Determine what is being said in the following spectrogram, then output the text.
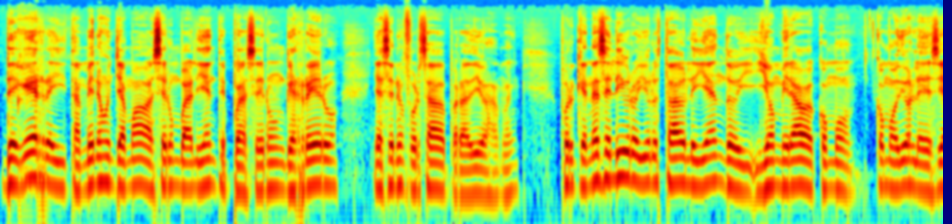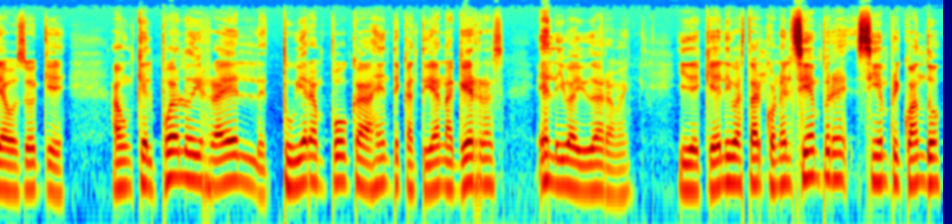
de guerra y también es un llamado a ser un valiente, pues a ser un guerrero y a ser esforzado para Dios, amén. Porque en ese libro yo lo estaba leyendo y yo miraba cómo, cómo Dios le decía a Josué que aunque el pueblo de Israel tuviera poca gente, cantidad en las guerras, él le iba a ayudar, amén. Y de que él iba a estar con él siempre, siempre y cuando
